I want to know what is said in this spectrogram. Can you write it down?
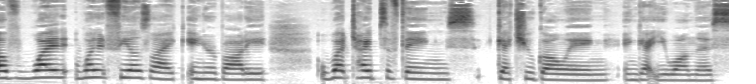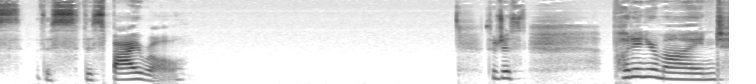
of what what it feels like in your body, what types of things get you going and get you on this this this spiral so just put in your mind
